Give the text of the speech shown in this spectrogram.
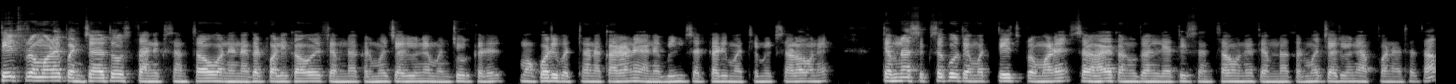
તે જ પ્રમાણે પંચાયતો, સ્થાનિક સંસ્થાઓ અને નગરપાલિકાઓએ તેમના કર્મચારીઓને મંજૂર કરેલ મોંઘવારી ભથ્થાના કારણે અને બિન સરકારી માધ્યમિક શાળાઓને તેમના શિક્ષકો તેમજ તે જ પ્રમાણે સહાયક અનુદાન લેતી સંસ્થાઓને તેમના કર્મચારીઓને આપવાના થતા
